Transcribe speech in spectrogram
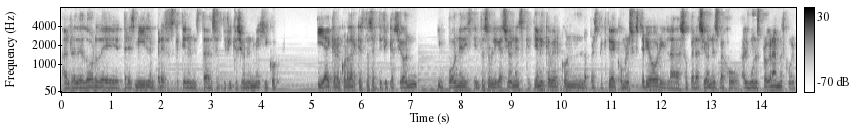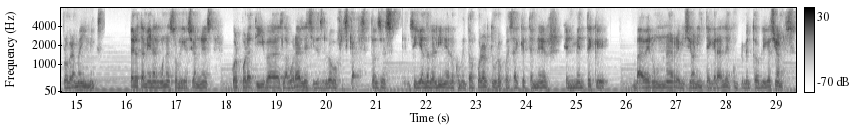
alrededor de 3.000 empresas que tienen esta certificación en México y hay que recordar que esta certificación impone distintas obligaciones que tienen que ver con la perspectiva de comercio exterior y las operaciones bajo algunos programas como el programa IMEX, pero también algunas obligaciones corporativas, laborales y desde luego fiscales. Entonces, siguiendo la línea de lo comentado por Arturo, pues hay que tener en mente que va a haber una revisión integral del cumplimiento de obligaciones,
